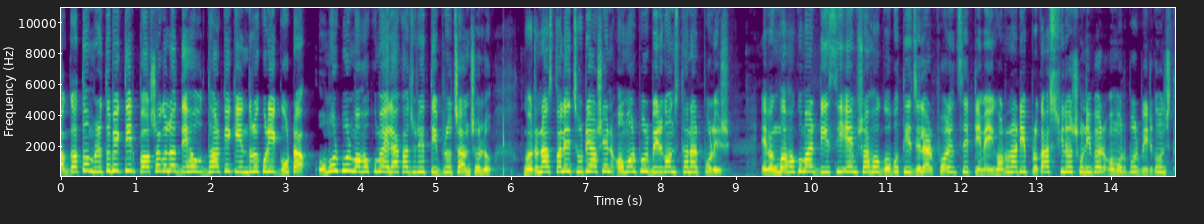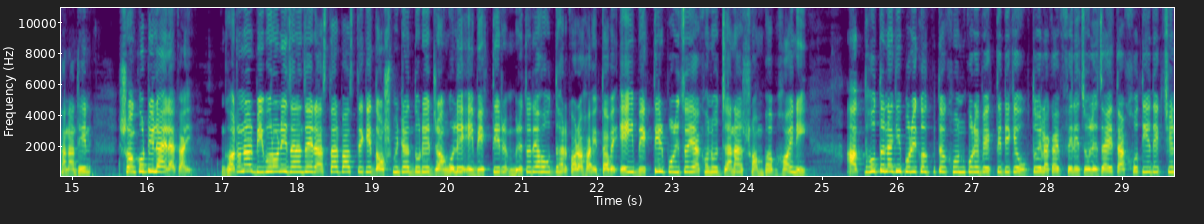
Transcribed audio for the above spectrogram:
অজ্ঞাত মৃত ব্যক্তির পচাগলা দেহ উদ্ধারকে কেন্দ্র করে গোটা ওমরপুর মহকুমা এলাকা জুড়ে তীব্র চাঞ্চল্য। ঘটনাস্থলে ছুটে আসেন ওমরপুর বীরগঞ্জ থানার পুলিশ এবং মহকুমার ডিসিএম সহ গোবতী জেলার ফরেন্সিক টিম। এই ঘটনাটি প্রকাশ ছিল শনিবার ওমরপুর বীরগঞ্জ থানাধীন শঙ্করটিলা এলাকায়। ঘটনার বিবরণী জানা যায়, রাস্তার পাশ থেকে দশ মিটার দূরে জঙ্গলে এই ব্যক্তির মৃতদেহ উদ্ধার করা হয়। তবে এই ব্যক্তির পরিচয় এখনও জানা সম্ভব হয়নি। আত্মহত্যা নাকি পরিকল্পিত খুন করে ব্যক্তিটিকে উক্ত এলাকায় ফেলে চলে যায় তা খতিয়ে দেখছেন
